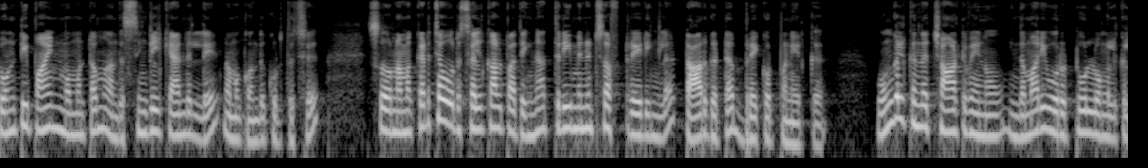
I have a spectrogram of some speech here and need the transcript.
டுவெண்ட்டி பாயிண்ட் மொமெண்டம் அந்த சிங்கிள் கேண்டில்லே நமக்கு வந்து கொடுத்துச்சு. ஸோ நமக்கு கிடைச்ச ஒரு செல் கால் பார்த்தீங்கன்னா த்ரீ மினிட்ஸ் ஆஃப் ட்ரேடிங்கில் டார்கெட்டை பிரேக் அவுட் பண்ணியிருக்கு. உங்களுக்கு இந்த சார்ட் வேணும் இந்த மாதிரி ஒரு டூல் உங்களுக்கு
